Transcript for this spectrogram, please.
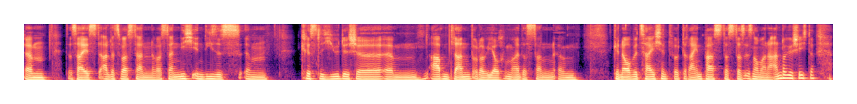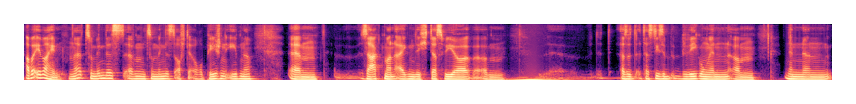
Ähm, das heißt, alles, was dann, was dann nicht in dieses ähm, christlich-jüdische ähm, Abendland oder wie auch immer das dann ähm, genau bezeichnet wird, reinpasst, das, das ist nochmal eine andere Geschichte. Aber immerhin, ne, zumindest, ähm, zumindest auf der europäischen Ebene ähm, sagt man eigentlich, dass wir, ähm, also dass diese Bewegungen ähm, einen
